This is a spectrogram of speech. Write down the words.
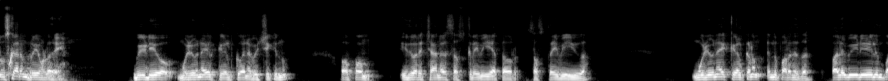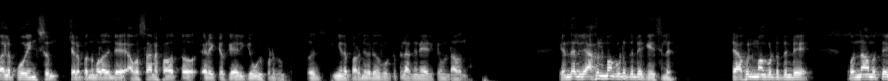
നമസ്കാരം പ്രിയമുള്ളവരെ. വീഡിയോ മുഴുവനായി കേൾക്കുവാൻ അപേക്ഷിക്കുന്നു. ഒപ്പം ഇതുവരെ ചാനൽ സബ്സ്ക്രൈബ് ചെയ്യാത്തവർ സബ്സ്ക്രൈബ് ചെയ്യുക. മുഴുവനായി കേൾക്കണം എന്ന് പറഞ്ഞത് പല വീഡിയോയിലും പല പോയിന്റ്സും ചിലപ്പോൾ നമ്മൾ അതിന്റെ അവസാന ഭാഗത്തോ ഇടയ്ക്കൊക്കെ ആയിരിക്കും ഉൾപ്പെടുത്തുന്നത്. ഇങ്ങനെ പറഞ്ഞു വരുന്ന കൂട്ടത്തിൽ അങ്ങനെ ആയിരിക്കും ഉണ്ടാകുന്നത്. എന്തായാലും രാഹുൽ മാങ്കൂട്ടത്തിന്റെ കേസിൽ രാഹുൽ മാങ്കൂട്ടത്തിന്റെ ഒന്നാമത്തെ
